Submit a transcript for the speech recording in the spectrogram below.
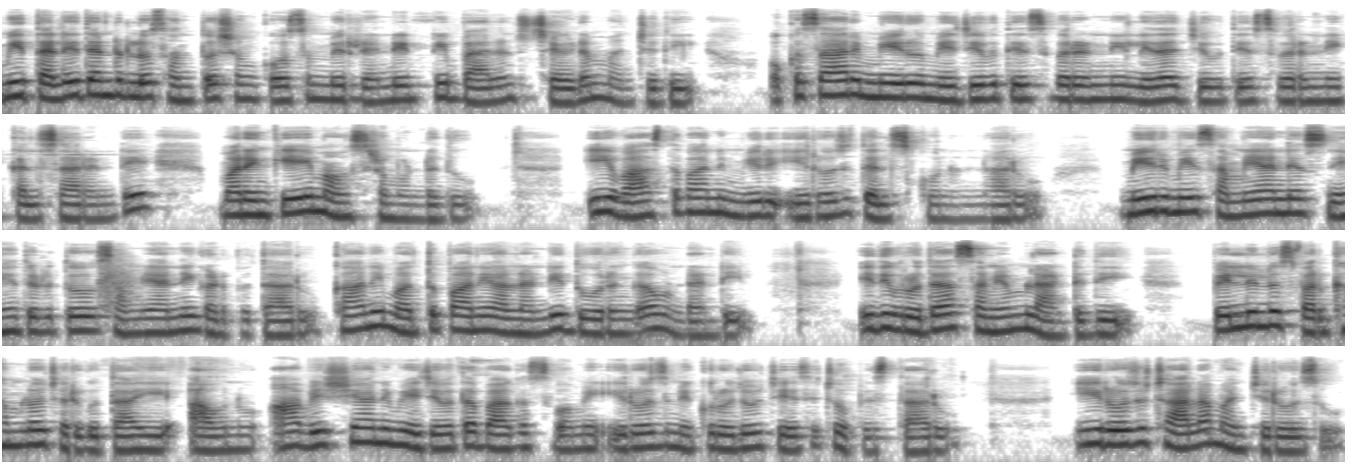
మీ తల్లిదండ్రులు సంతోషం కోసం మీరు రెండింటినీ బ్యాలెన్స్ చేయడం మంచిది. ఒకసారి మీరు మీ జీవితేశ్వరుని లేదా జీవితేశ్వరుని కలిశారంటే మరింకేం అవసరం ఉండదు. ఈ వాస్తవాన్ని మీరు ఈరోజు తెలుసుకోనున్నారు. మీరు మీ సమయాన్ని స్నేహితుడితో సమయాన్ని గడుపుతారు. కానీ మత్తుపానీయాల నుండి దూరంగా ఉండండి. ఇది వృధా సమయం లాంటిది. పెళ్ళిళ్ళు స్వర్గంలో జరుగుతాయి. అవును ఆ విషయాన్ని మీ జీవిత భాగస్వామి ఈరోజు మీకు రుజువు చేసి చూపిస్తారు. ఈ రోజు చాలా మంచి రోజు.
